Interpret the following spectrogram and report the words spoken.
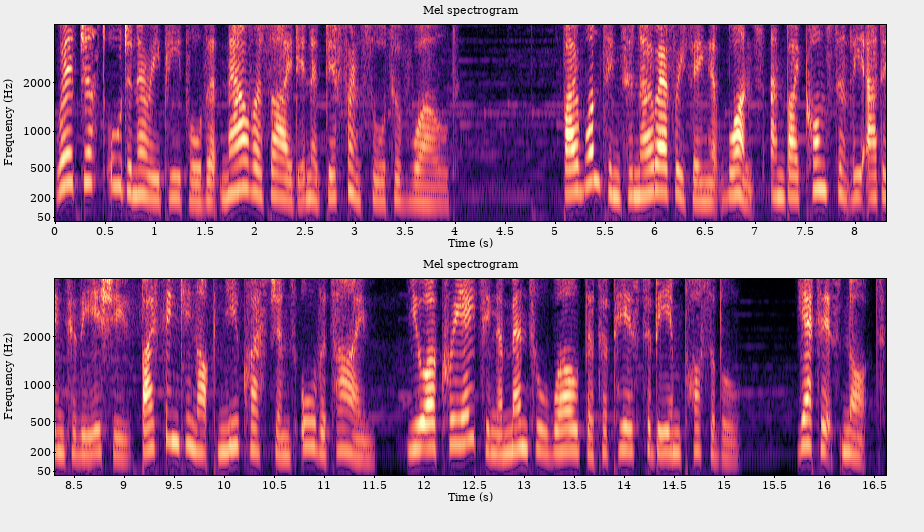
We're just ordinary people that now reside in a different sort of world. By wanting to know everything at once and by constantly adding to the issue by thinking up new questions all the time, you are creating a mental world that appears to be impossible. Yet it's not.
